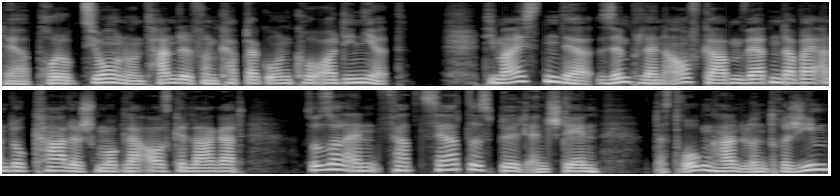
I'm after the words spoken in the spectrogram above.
der Produktion und Handel von Kaptagon koordiniert. Die meisten der simplen Aufgaben werden dabei an lokale Schmuggler ausgelagert, so soll ein verzerrtes Bild entstehen, dass Drogenhandel und Regime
